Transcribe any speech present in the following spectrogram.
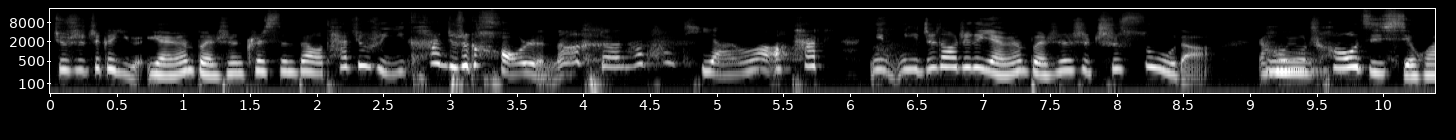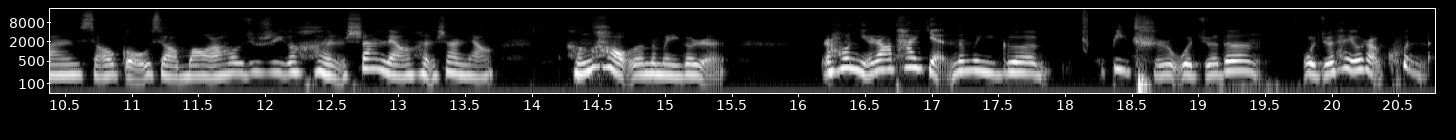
就是这个演演员本身，Kristen Bell，他就是一看就是个好人呢。对他太甜了。他，你你知道，这个演员本身是吃素的，然后又超级喜欢小狗小猫，然后就是一个很善良、很善良、很好的那么一个人。然后你让他演那么一个碧池，我觉得，我觉得他有点困难。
